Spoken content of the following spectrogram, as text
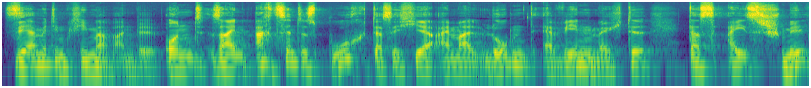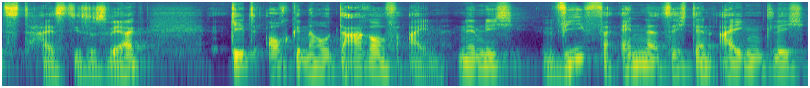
sehr mit dem Klimawandel. Und sein 18. Buch, das ich hier einmal lobend erwähnen möchte, Das Eis schmilzt heißt dieses Werk, geht auch genau darauf ein, nämlich wie verändert sich denn eigentlich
